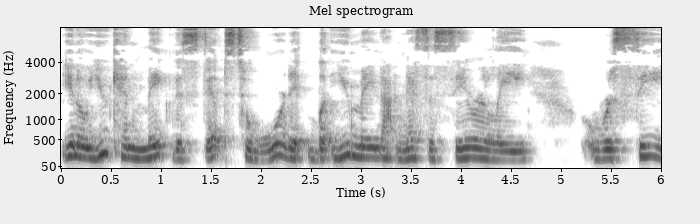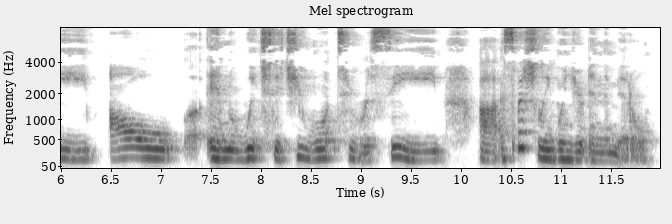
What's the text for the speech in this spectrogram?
you know, you can make the steps toward it, but you may not necessarily receive all in which that you want to receive, uh, especially when you're in the middle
